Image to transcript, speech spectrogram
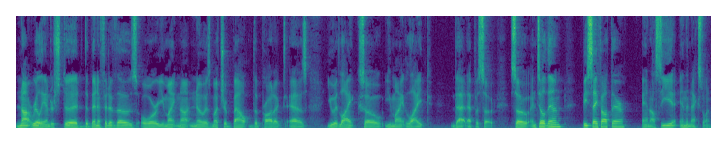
not really understood the benefit of those, or you might not know as much about the product as you would like. So you might like that episode. So until then, be safe out there, and I'll see you in the next one.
